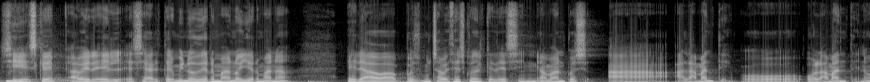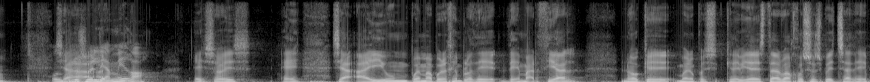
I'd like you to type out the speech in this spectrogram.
Sí, es que, a ver, el, o sea, el término de hermano y hermana era pues muchas veces con el que designaban pues a, al amante o, o, la amante, ¿no? O, sea, incluso el de amiga. Eso es. ¿eh? O sea, hay un poema, por ejemplo, de, de, Marcial, ¿no? Que, bueno, pues que debía de estar bajo sospecha de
